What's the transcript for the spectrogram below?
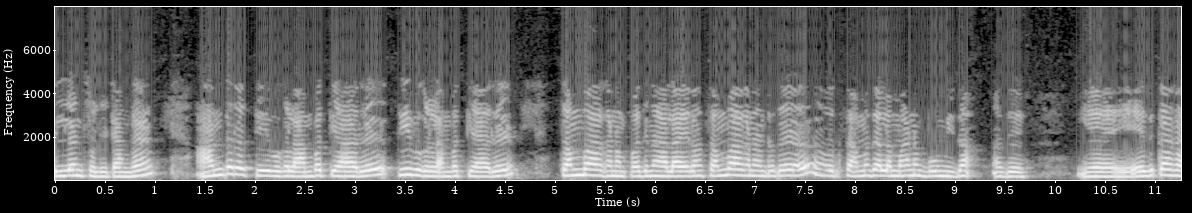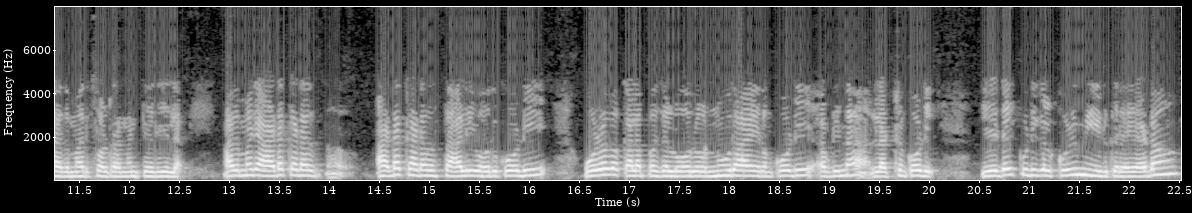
இல்லைன்னு சொல்லிட்டாங்க. அந்தர தீவுகள் ஐம்பத்தி ஆறு தீவுகள் ஐம்பத்தி ஆறு சம்பாகனம் பதினாலாயிரம். சம்பாகனன்றது ஒரு சமதளமான பூமி தான் அது எதுக்காக அது மாதிரி சொல்றாங்கன்னு தெரியல. அது மாதிரி அடக்கட அடக்கடவு சாலி ஒரு கோடி உழவ கலப்பைகள் ஒரு நூறாயிரம் கோடி அப்படின்னா லட்சம் கோடி. இடைக்குடிகள் குழுமி இருக்கிற இடம்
